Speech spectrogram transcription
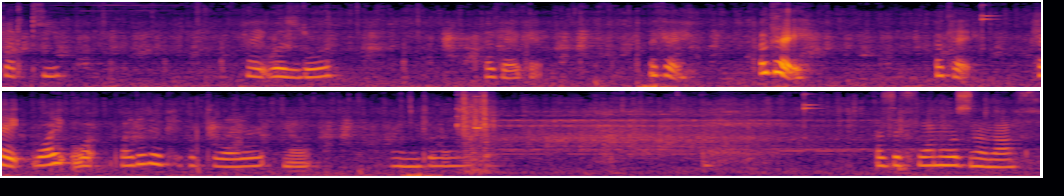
Got a key. Hey, where's the door? Okay, okay. Okay. Okay. Okay. Hey, why, why, why did I pick up the lighter? No, I need the lighter. As if one wasn't enough.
